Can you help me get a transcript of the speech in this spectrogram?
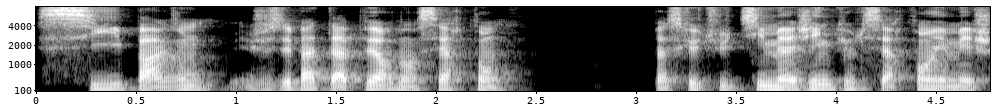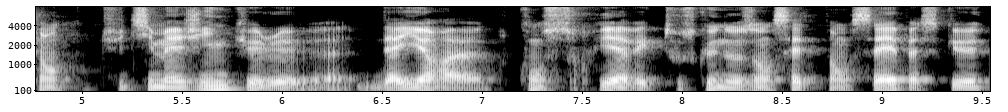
Si, par exemple, je sais pas, tu as peur d'un serpent, parce que tu t'imagines que le serpent est méchant. Tu t'imagines que le, d'ailleurs, euh, construit avec tout ce que nos ancêtres pensaient, parce que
